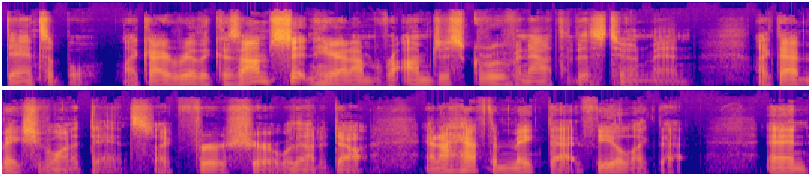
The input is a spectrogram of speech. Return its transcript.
danceable. Like I really, because I'm sitting here and I'm I'm just grooving out to this tune, man. Like that makes you want to dance, like for sure, without a doubt. And I have to make that feel like that. And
